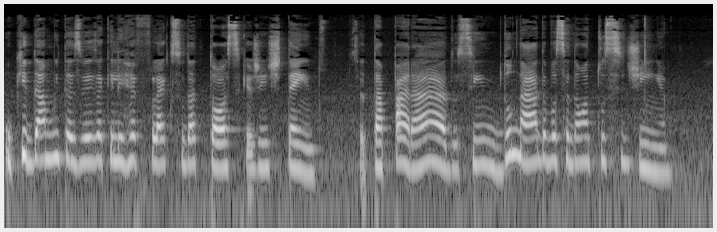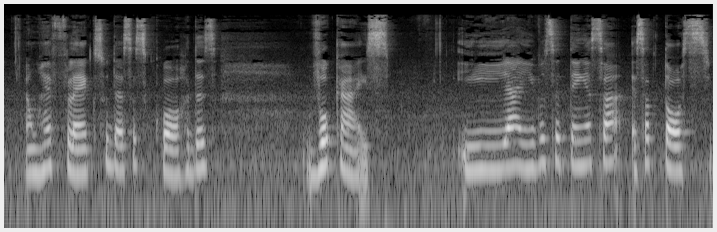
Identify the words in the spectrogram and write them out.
O que dá muitas vezes aquele reflexo da tosse que a gente tem. Você está parado, assim, do nada você dá uma tossidinha. É um reflexo dessas cordas vocais. E aí você tem essa, essa tosse.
